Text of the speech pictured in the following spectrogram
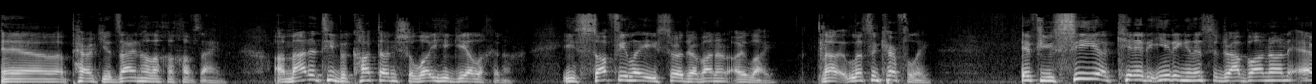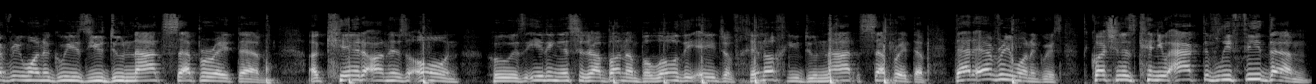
uh, Parak Yedzayin Halacha Chav Zayin. Amadati bekatan shaloi higia lechinach. Isafile isur drabanan oilai. Now listen carefully. If you see a kid eating an Drabanan, everyone agrees you do not separate them. A kid on his own who is eating Isra below the age of Chinuch, you do not separate them. That everyone agrees. The question is, can you actively feed them?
